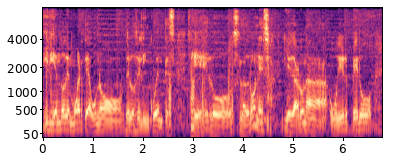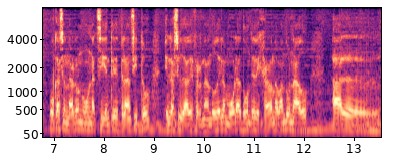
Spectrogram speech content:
hiriendo de muerte a uno de los delincuentes. Eh, los ladrones llegaron a huir, pero ocasionaron un accidente de tránsito en la ciudad de Fernando de la Mora, donde dejaron abandonado al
